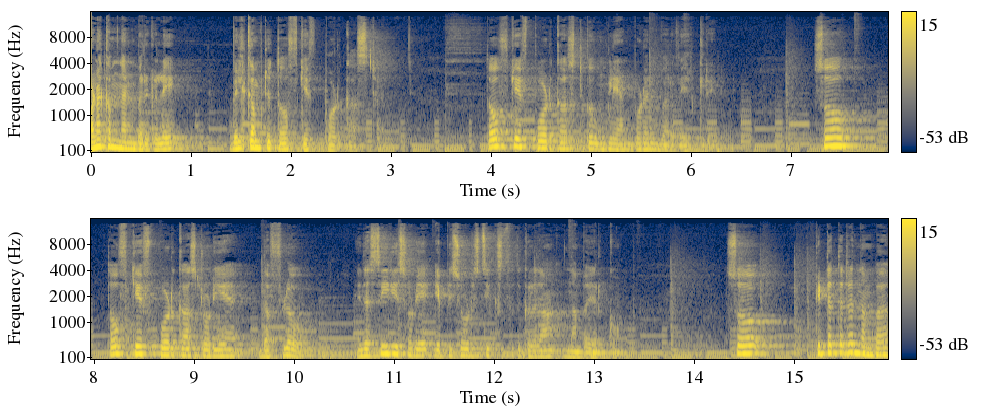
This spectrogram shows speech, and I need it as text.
வணக்கம் நண்பர்களே. Welcome to Tough Cafe podcast Tough Cafe பாட்காஸ்ட்டுக்கு உங்களை அன்புடன் வரவேற்கிறேன். ஸோ தோஃப் கேஃப் பாட்காஸ்டோடைய த ஃப்ளோ இந்த சீரீஸோடைய எபிசோடு சிக்ஸ்த்துக்கு தான் நம்ம இருக்கோம். ஸோ கிட்டத்தட்ட நம்ம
